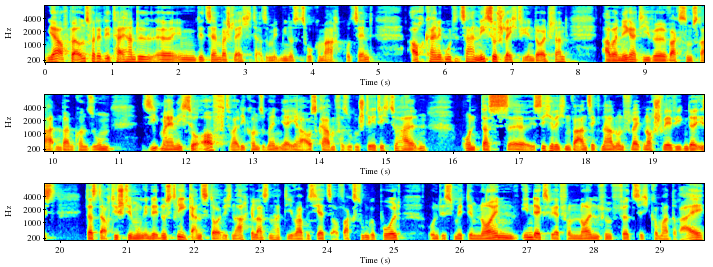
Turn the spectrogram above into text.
Ja, auch bei uns war der Detailhandel äh, im Dezember schlecht, also mit minus 2,8 Prozent. Auch keine gute Zahl, nicht so schlecht wie in Deutschland, aber negative Wachstumsraten beim Konsum sieht man ja nicht so oft, weil die Konsumenten ja ihre Ausgaben versuchen stetig zu halten. Und das äh, ist sicherlich ein Warnsignal und vielleicht noch schwerwiegender ist, dass da auch die Stimmung in der Industrie ganz deutlich nachgelassen hat. Die war bis jetzt auf Wachstum gepolt und ist mit dem neuen Indexwert von 49,3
